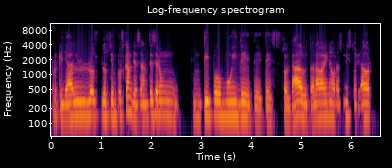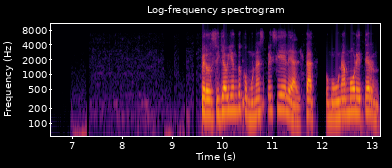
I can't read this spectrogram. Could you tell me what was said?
porque ya los, los tiempos cambian. Antes era un, un tipo muy de, de, soldado y toda la vaina, ahora es un historiador. Pero sigue habiendo como una especie de lealtad, como un amor eterno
